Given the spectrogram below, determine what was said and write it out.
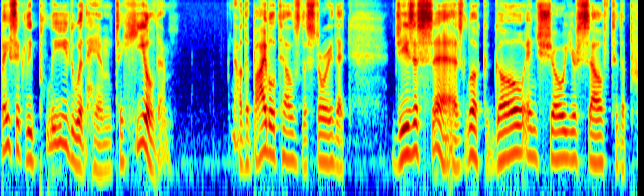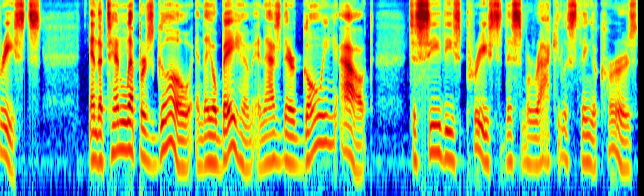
basically plead with him to heal them. Now, the Bible tells the story that Jesus says, Look, go and show yourself to the priests. And the ten lepers go and they obey him. And as they're going out to see these priests, this miraculous thing occurs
